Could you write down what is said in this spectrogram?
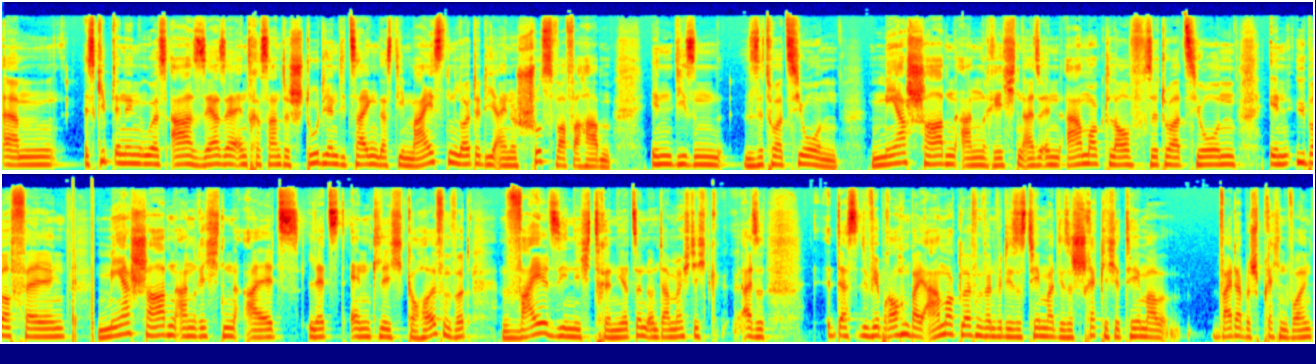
Ähm, es gibt in den USA sehr, sehr interessante Studien, die zeigen, dass die meisten Leute, die eine Schusswaffe haben, in diesen Situationen mehr Schaden anrichten, also in Amoklauf-Situationen, in Überfällen, mehr Schaden anrichten, als letztendlich geholfen wird, weil sie nicht trainiert sind. Und da möchte ich, also das, wir brauchen bei Amokläufen, wenn wir dieses Thema, dieses schreckliche Thema weiter besprechen wollen,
